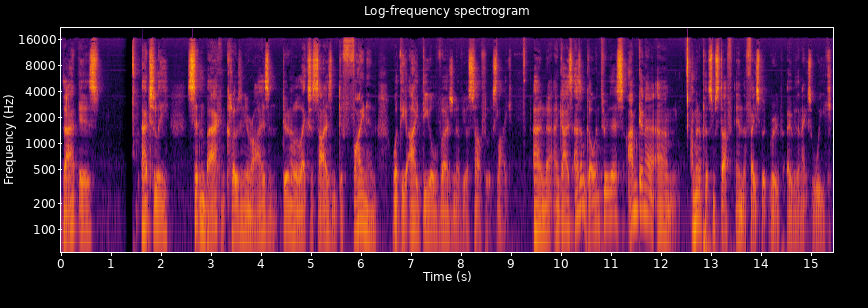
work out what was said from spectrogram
that is actually sitting back and closing your eyes and doing a little exercise and defining what the ideal version of yourself looks like. And, uh, and guys, as I'm going through this, I'm gonna um, I'm going to put some stuff in the Facebook group over the next week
